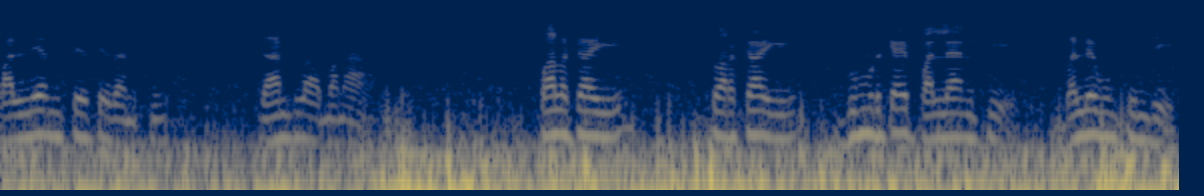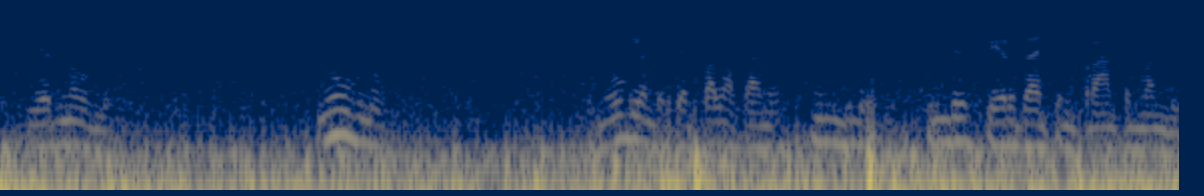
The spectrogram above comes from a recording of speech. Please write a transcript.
పల్లెం చేసేదానికి దాంట్లో మన పలకాయ సొరకాయ గుమ్మడికాయ పళ్ళానికి భలే ఉంటుంది ఎర్నూగులు నూగులు. నూగులు అంటే చెప్పాలా స్వామి కిందిలి పేరు దాచిన ప్రాంతం మంది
